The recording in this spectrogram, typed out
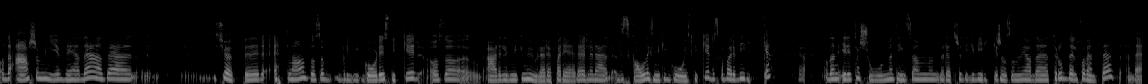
og det er så mye ved det. Altså, jeg kjøper et eller annet, og så blir, går det i stykker, og så er det liksom ikke mulig å reparere. Eller det, er, det skal liksom ikke gå i stykker, det skal bare virke. Ja. Og den irritasjonen med ting som rett og slett ikke virker sånn som vi hadde trodd eller forventet, det,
